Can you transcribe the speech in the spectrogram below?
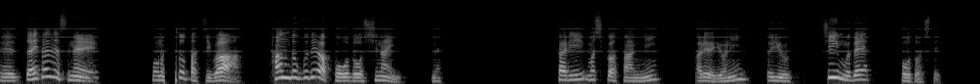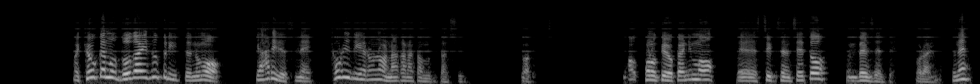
えー、大体ですね、この人たちは単独では行動しないんですね。2人もしくは3人、あるいは4人というチームで行動していく。まあ、教会の土台作りというのも、やはりですね、一人でやるのはなかなか難しいわけです。まこの教会にも、えー、スティーブ先生とベン先生おられますね。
